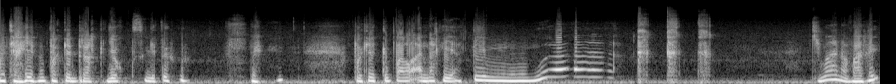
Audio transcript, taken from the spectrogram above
mecahin pakai drag jokes gitu. Pakai kepala anak yatim. Wah. Gimana Fahri?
